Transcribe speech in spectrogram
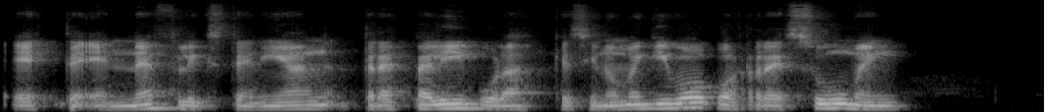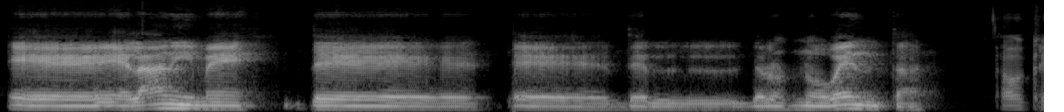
este, en Netflix tenían tres películas que, si no me equivoco, resumen eh, el anime de, eh, del- de los 90. Ok.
